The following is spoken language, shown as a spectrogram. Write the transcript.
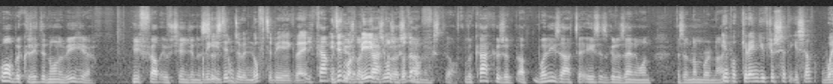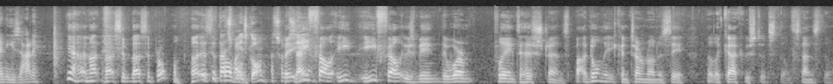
Well, because he didn't want to be here. He felt he was changing the but system. But he didn't do enough to be a great. You can't he didn't want to be because he wasn't good enough. Still. Lukaku's, a, a, when he's at it, he's as good as anyone as a number nine. Yeah, but Graeme, you've just said it yourself, when he's at it. Yeah, and that, that's, a, that's a problem. That is that's, problem. why he's gone. That's what but I'm saying. He felt, he, he felt he was being, they weren't playing to his strengths. But I don't think you can turn around and say that Lukaku stood still, stand still.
